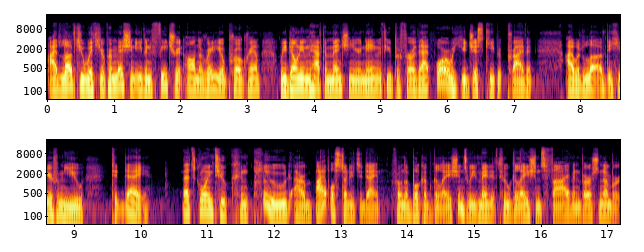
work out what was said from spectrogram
I'd love to, with your permission, even feature it on the radio program. We don't even have to mention your name if you prefer that, or we could just keep it private. I would love to hear from you today. That's going to conclude our Bible study today from the book of Galatians. We've made it through Galatians 5 and verse number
